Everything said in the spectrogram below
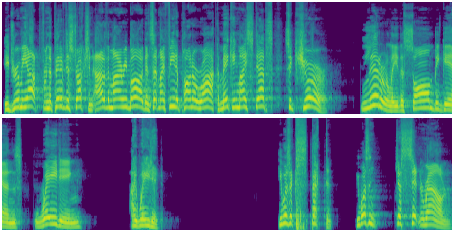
He drew me up from the pit of destruction, out of the miry bog, and set my feet upon a rock, making my steps secure. Literally, the psalm begins waiting. I waited. He was expectant. He wasn't just sitting around,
